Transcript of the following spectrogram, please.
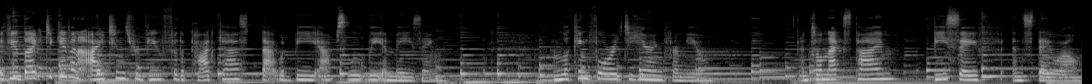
If you'd like to give an iTunes review for the podcast, that would be absolutely amazing. I'm looking forward to hearing from you. Until next time, be safe and stay well.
